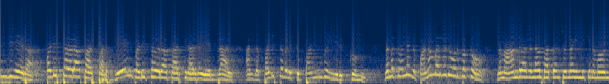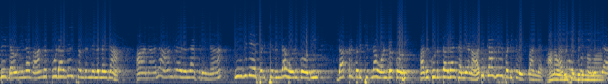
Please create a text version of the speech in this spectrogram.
இன்ஜினியரா படித்தவரா பார்ப்பார். ஏன் படித்தவரா பார்க்கிறார்கள் என்றால் அந்த படித்தவனுக்கு பண்பு இருக்கும். நமக்கு வந்து அங்க பணம் வர்றது ஒரு பக்கம். நம்ம ஆந்திரால எல்லாம் பார்த்தோம்னு சொன்னா இன்னைக்கு நம்ம வந்து டவுரியெல்லாம் வாங்கக்கூடாதுன்னு சொல்ற நிலைமை தான் ஆனாலும் ஆந்திரால எல்லாம் எப்படின்னா இன்ஜினியர் படிச்சிருந்தா ஒரு கோடி டாக்டர் படிச்சிருந்தா ஒன்றரை கோடி அது கொடுத்தாதான் கல்யாணம். அதுக்காகவே படிக்க வைப்பாங்க. ஆனா ஒரு விஷயம் தெரியுமாமா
